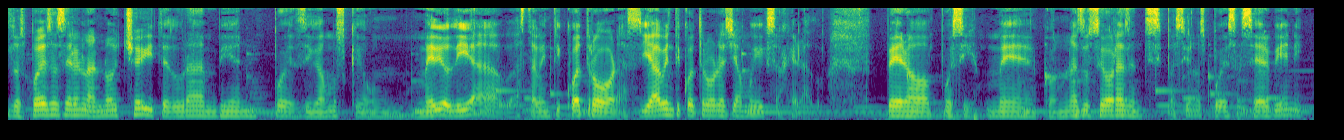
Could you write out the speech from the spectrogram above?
Los puedes hacer en la noche y te duran bien, pues digamos que un mediodía hasta 24 horas. Ya 24 horas ya muy exagerado. Pero pues sí, me, con unas 12 horas de anticipación los puedes hacer bien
